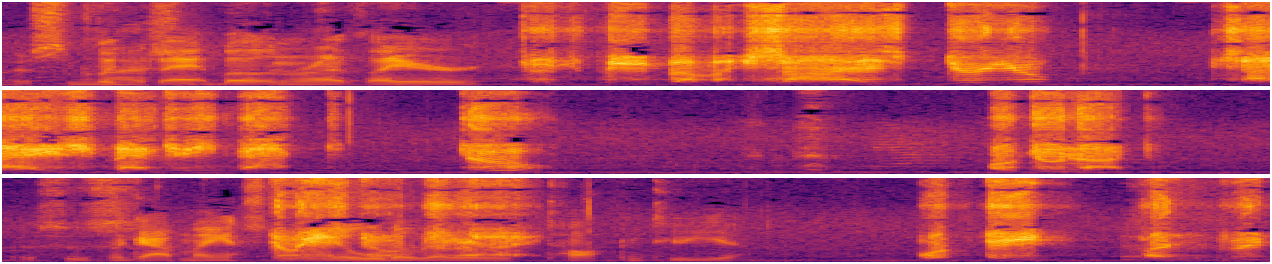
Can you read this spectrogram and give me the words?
There's some Click nice that button right there. Judge me by my size, do you? Size matters not. Do. Or do not. This is We got Master Please Yoda don't there talking to you. For 800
